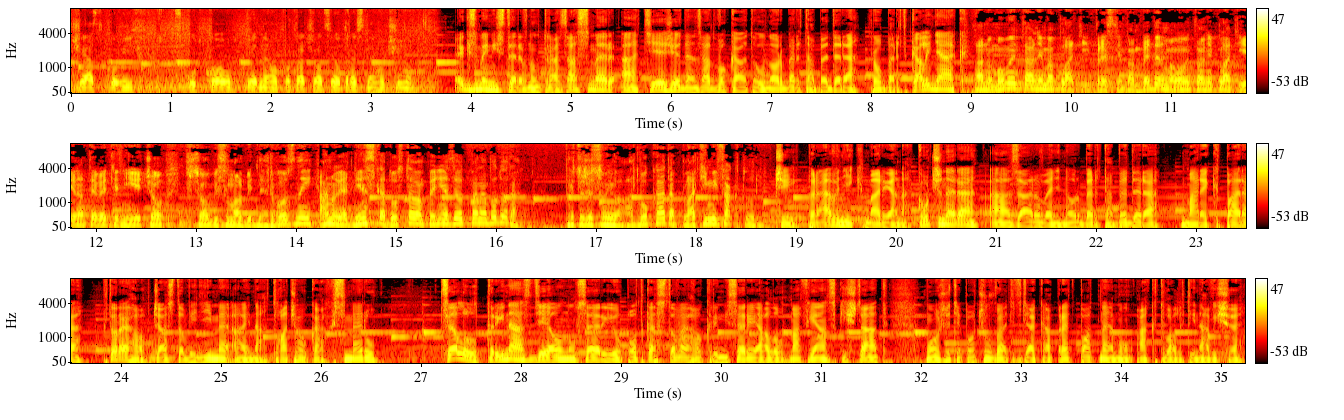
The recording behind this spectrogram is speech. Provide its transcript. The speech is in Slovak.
čiastkových skutkov jedného pokračovacieho trestného činu. Ex-minister vnútra Zasmer a tiež jeden z advokátov Norberta Bedera, Robert Kaliňák. Áno, momentálne ma platí. Presne, pán Beder ma momentálne platí. Je na tej vete niečo, z čoho by som mal byť nervózny? Áno, ja dneska dostávam peniaze od pána Bodora pretože som jeho advokát a platí mi faktúry. Či právnik Mariana Kočnera a zároveň Norberta Bedera Marek Para, ktorého často vidíme aj na tlačovkách Smeru. Celú 13-dielnú sériu podcastového krimiseriálu Mafiánsky štát môžete počúvať vďaka predplatnému Aktuality navyše.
